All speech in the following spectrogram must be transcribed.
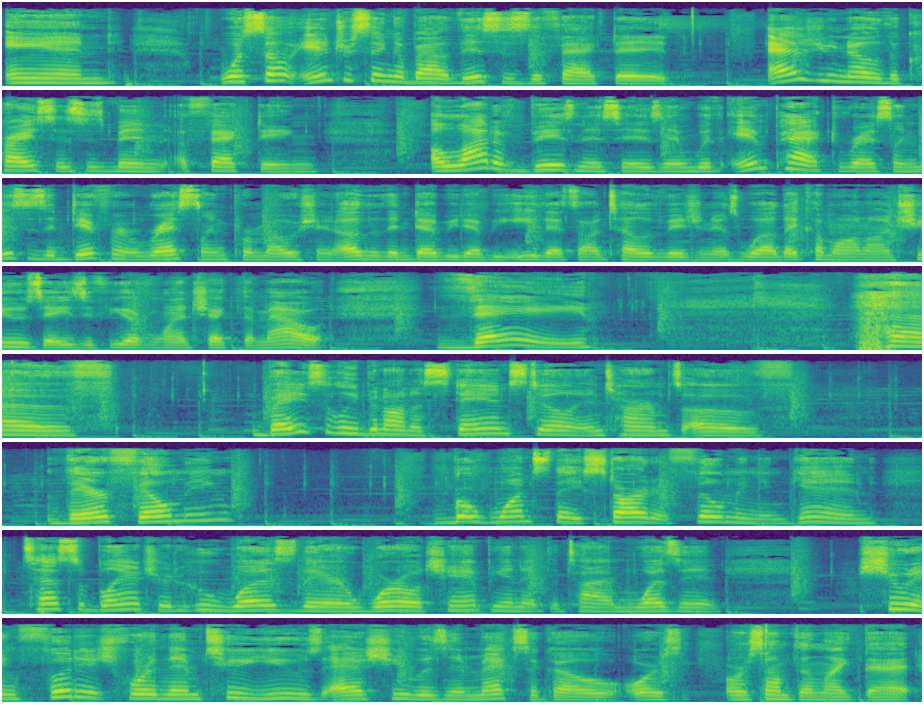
And what's so interesting about this is the fact that, as you know, the crisis has been affecting a lot of businesses. And with Impact Wrestling, this is a different wrestling promotion other than WWE that's on television as well. They come on on Tuesdays if you ever want to check them out. They have basically been on a standstill in terms of their filming but once they started filming again, Tessa Blanchard, who was their world champion at the time, wasn't shooting footage for them to use as she was in Mexico or or something like that.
